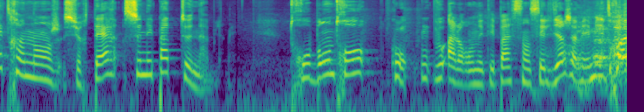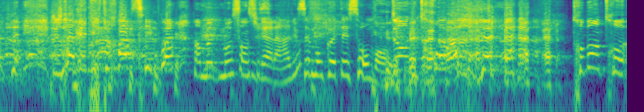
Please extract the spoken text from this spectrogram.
être un ange sur Terre, ce n'est pas tenable. Trop bon, trop con. Alors, on n'était pas censé le dire, j'avais mis trois, j'avais mis trois petits points en mode mot censuré à la radio. C'est mon côté sombre. Donc, trop, trop bon, trop.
